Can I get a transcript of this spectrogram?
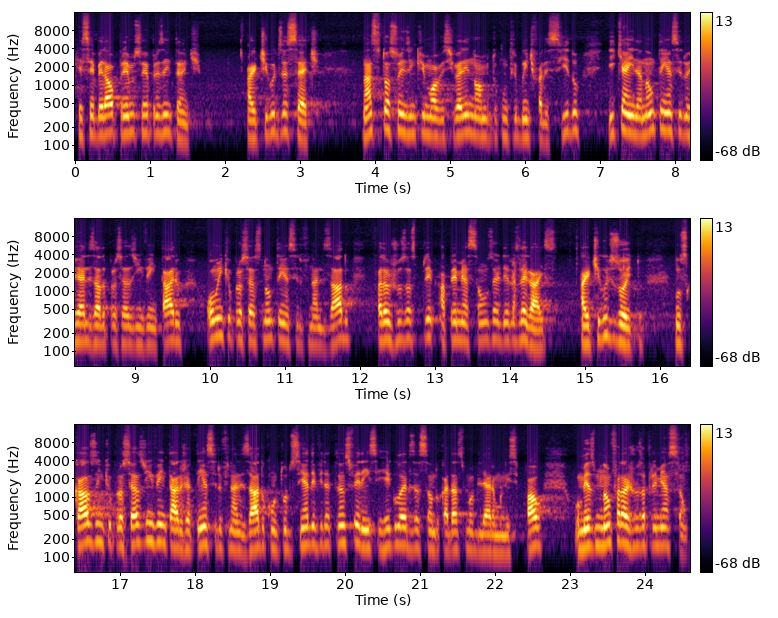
receberá o prêmio seu representante. Artigo 17. Nas situações em que o imóvel estiver em nome do contribuinte falecido e que ainda não tenha sido realizado o processo de inventário ou em que o processo não tenha sido finalizado, farão jus à premiação os herdeiros legais. Artigo 18. Nos casos em que o processo de inventário já tenha sido finalizado, contudo sem a devida transferência e regularização do cadastro imobiliário municipal, o mesmo não fará jus à premiação.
